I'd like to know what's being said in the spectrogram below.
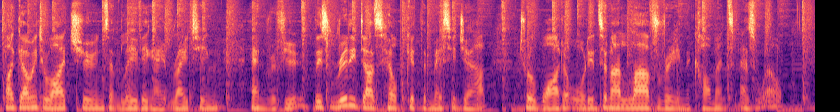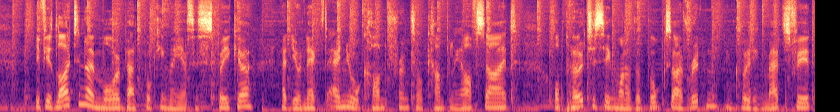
by going to iTunes and leaving a rating and review. This really does help get the message out to a wider audience, and I love reading the comments as well. If you'd like to know more about booking me as a speaker at your next annual conference or company offsite, or purchasing one of the books I've written, including MatchFit,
